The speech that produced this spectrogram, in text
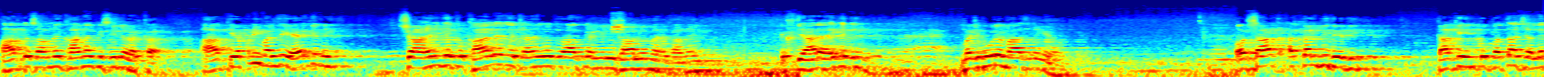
آپ کے سامنے کھانا کسی نے رکھا، آپ کی اپنی مرضی ہے کہ نہیں؟ چاہیں گے تو کھا لیں گے، چاہیں گے تو آپ کہیں گے کھا لو میں نے کھانا ہی اختیار ہے کہ نہیں؟ مجبور ماض نہیں ہے۔ اور ساتھ عقل بھی دے دی، تاکہ ان کو پتہ چلے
